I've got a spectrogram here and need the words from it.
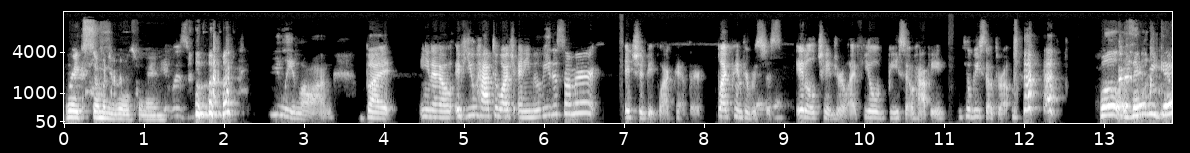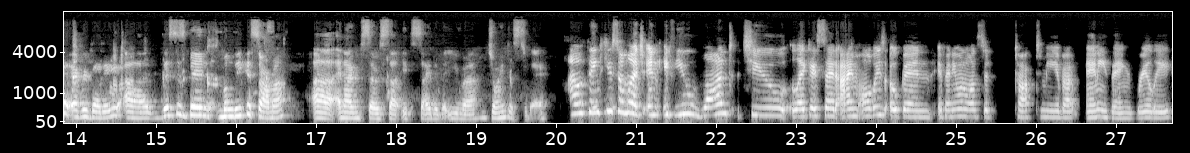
breaks so many rules for me. It was really long, but you know, if you have to watch any movie this summer, it should be Black Panther. Black Panther was just it'll change your life. You'll be so happy. You'll be so thrilled. Well, there we go, everybody. Uh, this has been Malika Sarma, uh, and I'm so, so excited that you uh, joined us today. Oh, thank you so much. And if you want to, like I said, I'm always open. If anyone wants to talk to me about anything, really,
